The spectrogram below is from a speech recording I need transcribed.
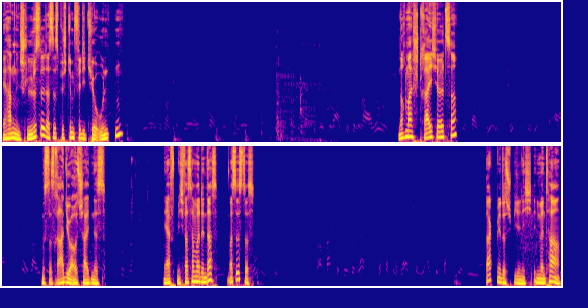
Wir haben den Schlüssel. Das ist bestimmt für die Tür unten. Nochmal Streichhölzer. Muss das Radio ausschalten, das nervt mich. Was haben wir denn das? Was ist das? Sagt mir das Spiel nicht. Inventar.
